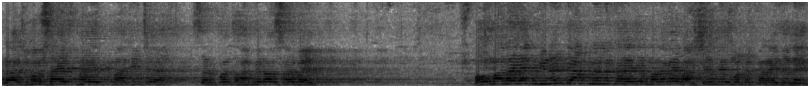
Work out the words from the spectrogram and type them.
राजगुरू साहेब आहेत माजी सरपंच हमीराव साहेब आहेत. भाऊ मला एक विनंती आपल्याला करायची आहे. मला काही भाषण नाही मोठं करायचं नाही.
